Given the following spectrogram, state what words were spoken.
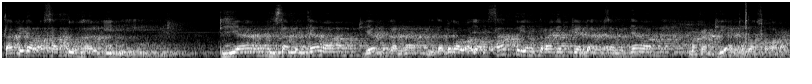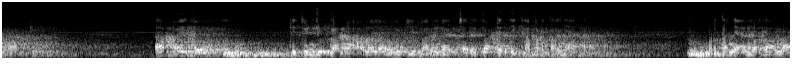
Tapi kalau satu hal ini dia bisa menjawab dia bukan nabi. Tapi kalau yang satu yang terakhir dia tidak bisa menjawab maka dia adalah seorang nabi. Apa itu? Ditunjukkan oleh Yahudi Bani Najjar itu ada tiga pertanyaan. Pertanyaan pertama,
